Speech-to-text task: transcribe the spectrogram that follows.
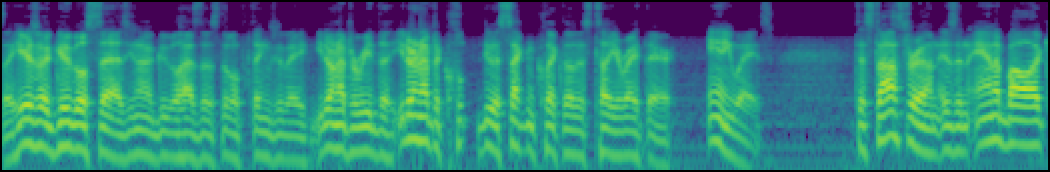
So here's what Google says. You know, Google has those little things where they you don't have to read the you don't have to cl- do a second click. They'll just tell you right there. Anyways, testosterone is an anabolic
